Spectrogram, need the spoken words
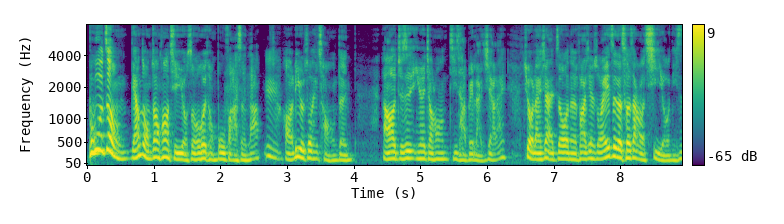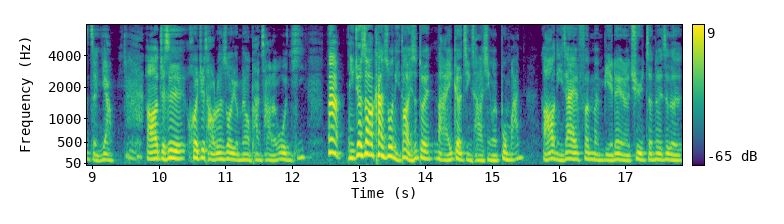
不过这种两种状况其实有时候会同步发生啦。嗯，好，例如说你闯红灯。然后就是因为交通稽查被拦下来，就拦下来之后呢，发现说，哎，这个车上有汽油，你是怎样？然后就是会去讨论说有没有盘查的问题。那你就是要看说你到底是对哪一个警察行为不满。然后你再分门别类的去针对这个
